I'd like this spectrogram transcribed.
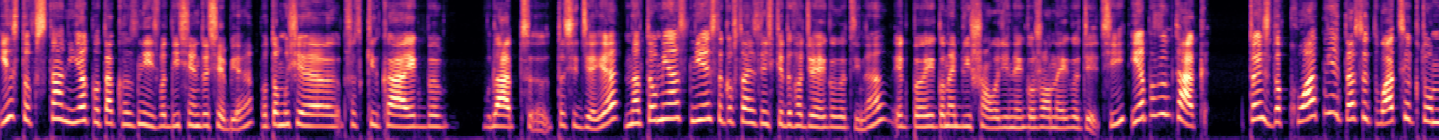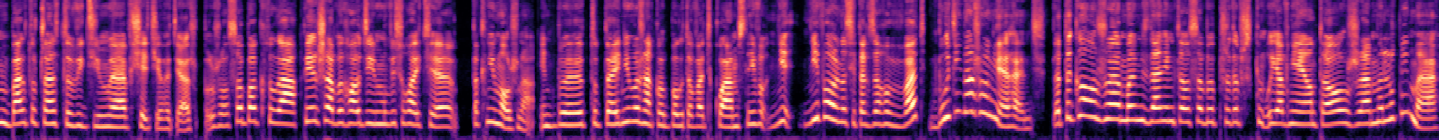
Jest to w stanie jako tako znieść w odniesieniu do siebie, bo to mu się przez kilka jakby lat y, to się dzieje. Natomiast nie jest tego w stanie znieść, kiedy chodzi o jego rodzinę, jakby jego najbliższą rodzinę, jego żonę, jego dzieci. I ja powiem tak, to jest dokładnie ta sytuacja, którą bardzo często widzimy w sieci chociażby, że osoba, która pierwsza wychodzi i mówi, słuchajcie, tak nie można. Jakby tutaj nie można kolportować kłamstw, nie, nie, nie wolno się tak zachowywać, budzi naszą niechęć. Dlatego, że moim zdaniem te osoby przede wszystkim ujawniają to, że my lubimy.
